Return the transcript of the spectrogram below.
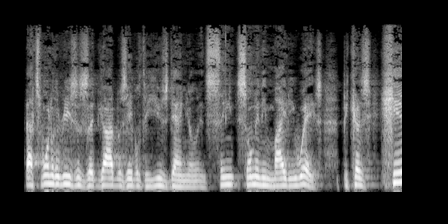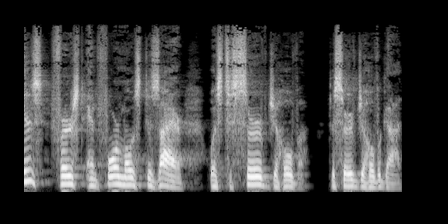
that's one of the reasons that God was able to use Daniel in so many mighty ways, because his first and foremost desire was to serve Jehovah, to serve Jehovah God.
